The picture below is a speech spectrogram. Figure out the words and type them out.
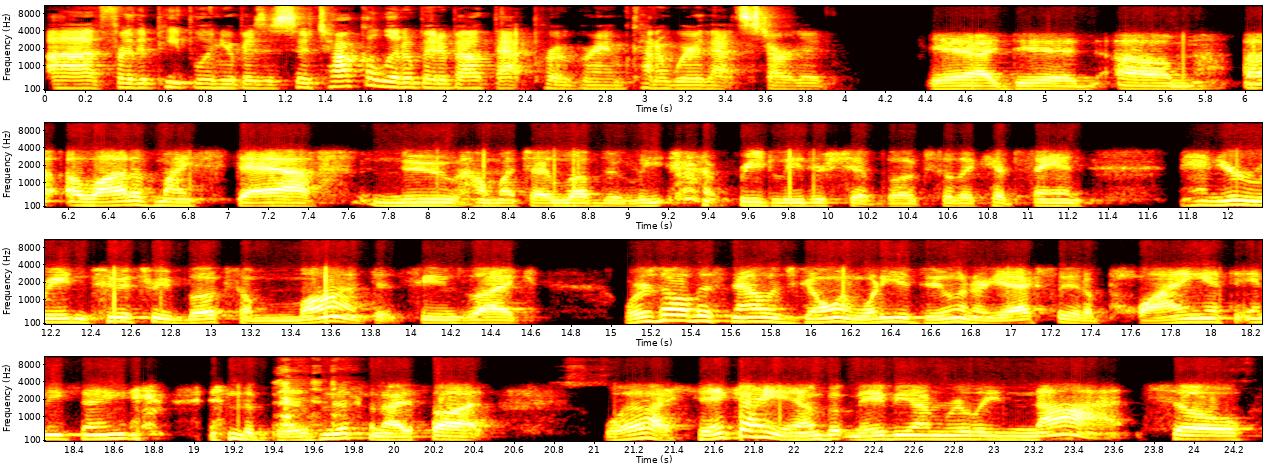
uh, for the people in your business. So, talk a little bit about that program, kind of where that started. Yeah, I did. Um, a, a, lot of my staff knew how much I loved to le- read leadership books. So they kept saying, Man, you're reading two or three books a month. It seems like, where's all this knowledge going? What are you doing? Are you actually applying it to anything in the business? and I thought, well, I think I am, but maybe I'm really not. So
